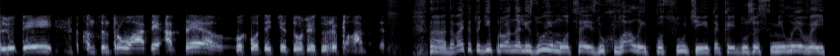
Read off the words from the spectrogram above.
людей концентрувати. А це виходить дуже і дуже погано для них. Давайте тоді проаналізуємо цей зухвалий, по суті, такий дуже сміливий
